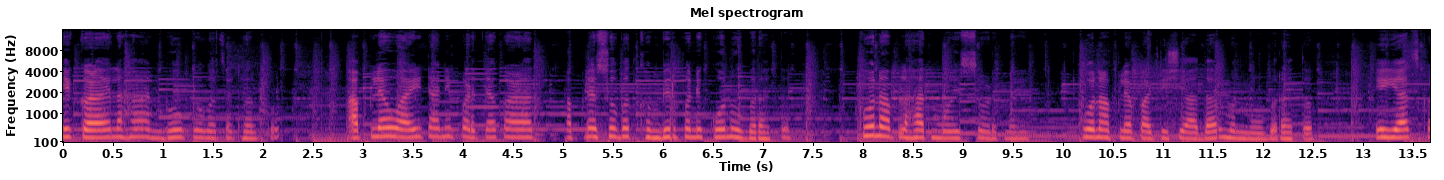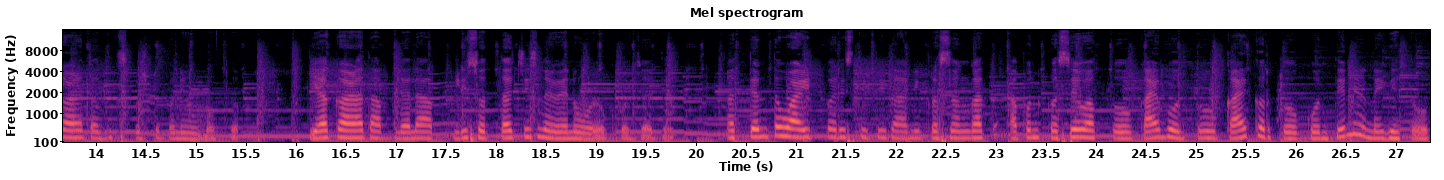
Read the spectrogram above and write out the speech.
हे कळायला हा अनुभव उपयोगाचा ठरतो. आपल्या वाईट आणि पडत्या काळात आपल्यासोबत खंबीरपणे कोण उभं राहतं? कोण आपला हात मुळीच सोडत नाही? कोण आपल्या पाठीशी आधार म्हणून उभं राहतं? हे याच काळात अधिक स्पष्टपणे उमगतं. या काळात आपल्याला आपली स्वतःचीच नव्यानं ओळख होत जाते. अत्यंत वाईट परिस्थितीत आणि प्रसंगात आपण कसे वागतो काय बोलतो काय करतो कोणते निर्णय घेतो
